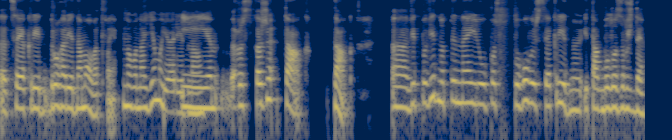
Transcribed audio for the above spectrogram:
е, це як рід, друга рідна мова твоя. Ну, вона є моя рідна. І розкажи так, так. Е, Відповідно, ти нею послуговуєшся як рідною, і так було завжди.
